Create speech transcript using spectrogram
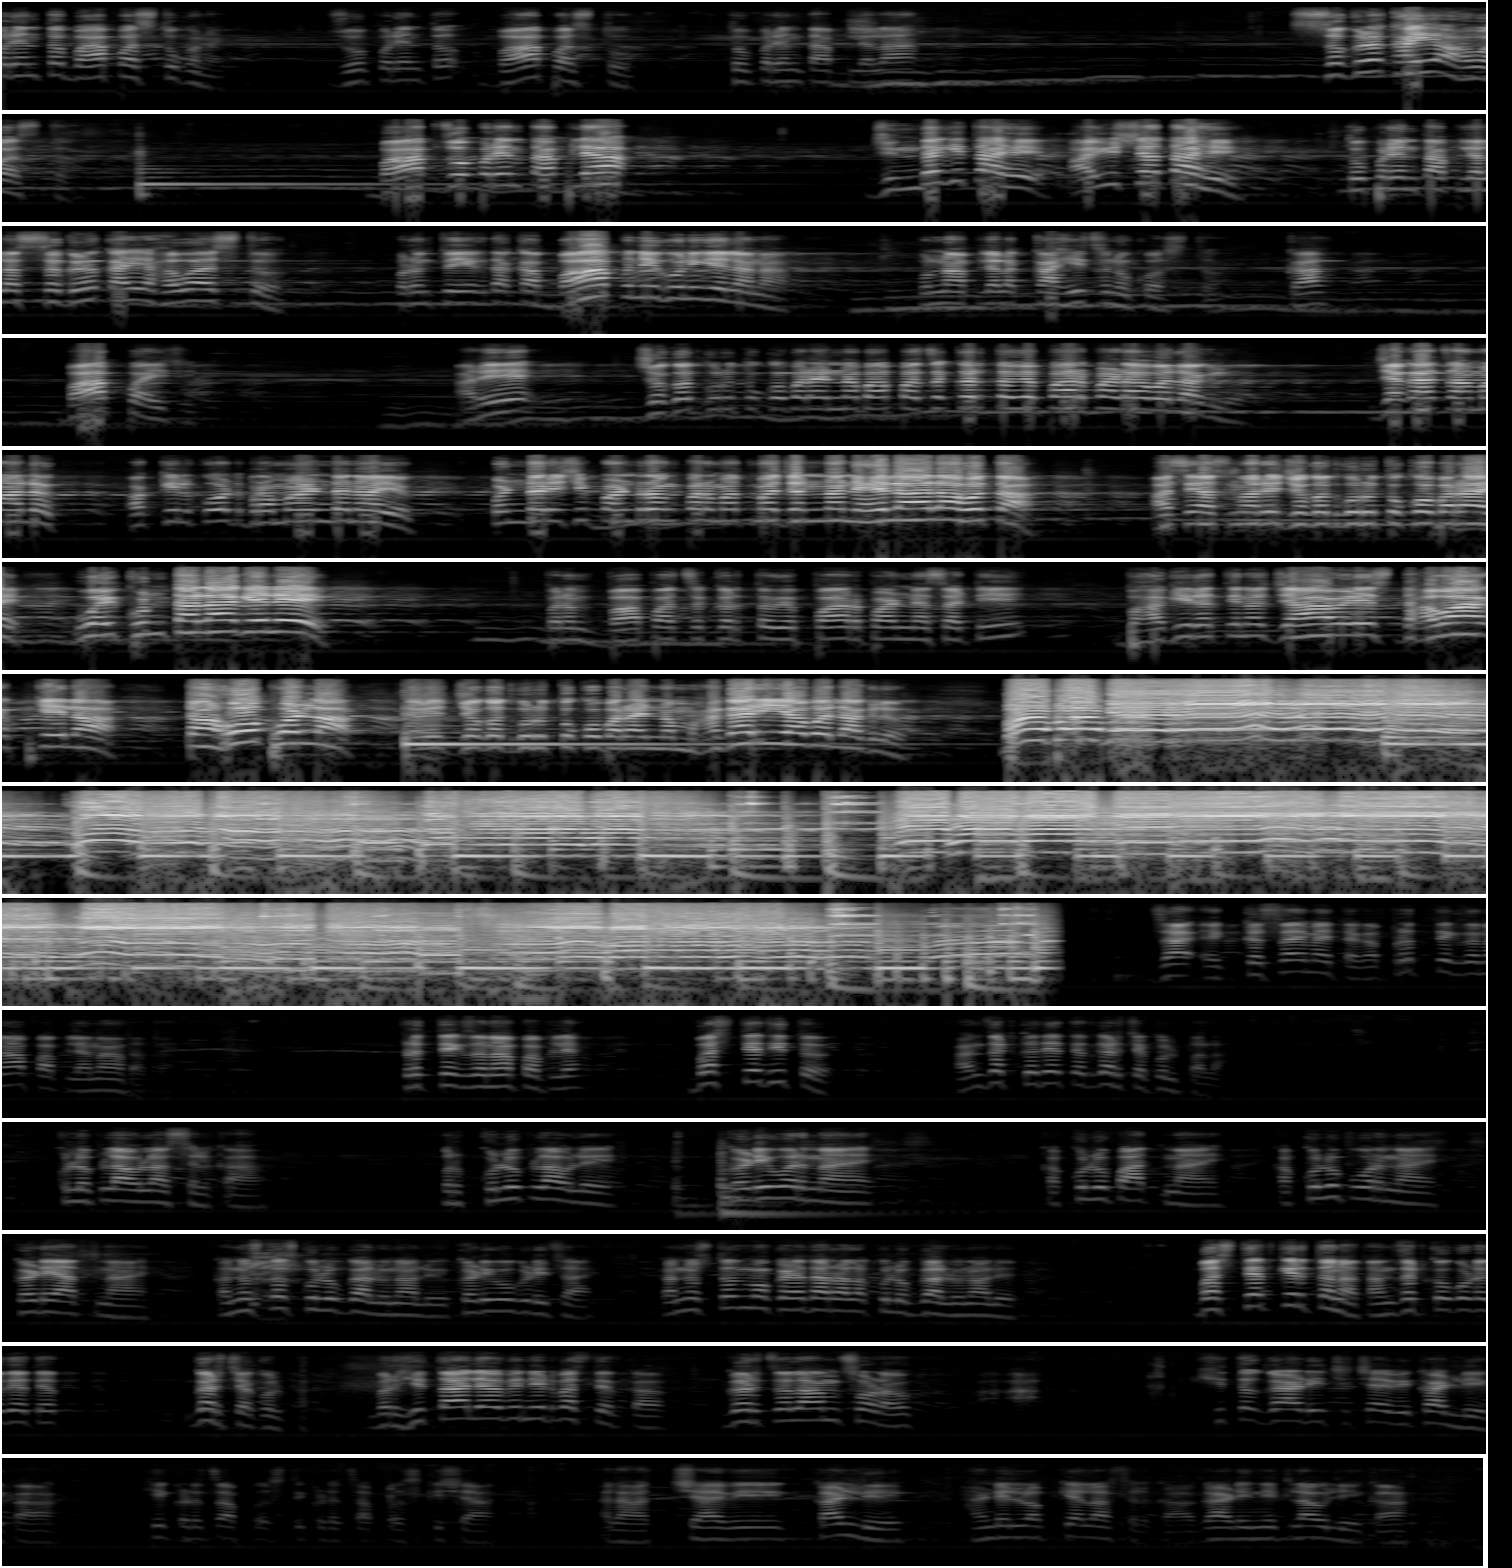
जोपर्यंत बाप असतो का नाही जोपर्यंत बाप असतो तोपर्यंत आपल्याला सगळं काही हवं असतं. बाप जोपर्यंत आपल्या जिंदगीत आहे आयुष्यात आहे तोपर्यंत आपल्याला सगळं काही हवं असतं. परंतु एकदा का बाप निघून गेला ना पुन्हा आपल्याला काहीच नको असतं. का? बाप पाहिजे. अरे जगद्गुरु तुकोबरायांना बापाचं कर्तव्य पार पाडावं लागलं. जगाचा मालक अखिलकोट ब्रह्मांड नायक पंढरीशी पांडुरंग परमात्मा ज्यांना न्यायला आला होता असे असणारे जगद्गुरु तुकोबराय वैकुंठाला गेले. पण बापाचं कर्तव्य पार पाडण्यासाठी भागीरथीनं ज्या वेळेस धावा केला टाहो फोडला त्यावेळेस जगद्गुरु तुकोबरायांना माघारी यावं लागलं. बाबा गे प्रत्येक जण आपापल्या बसत्यात तिथं आणि झटकं देतात घरच्या कुलपाला. कुलूप लावला असेल का? बरं कुलूप लावले. कडीवर नाही का कुलूप आत नाही का कुलूप वर नाही कडी आत नाही का नुसतंच कुलूप घालून आलोय कडी उघडीच आहे का नुसतंच मोकळ्या दाराला कुलूप घालून आलोय. बसत्यात कीर्तनात आणि झटकं कुठं देतात घरच्या कुलपात बरं हिथं आल्यावर बी नीट बसतात का? घरचं लांब सोडाव. हिथं गाडीची चावी काढली का? इकडं चापस तिकडं चापस किशा. आला चावी काढली. हँडल लॉक केला असेल का? गाडी नीट लावली का?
